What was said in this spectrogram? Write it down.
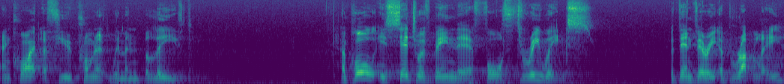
and quite a few prominent women believed. And Paul is said to have been there for three weeks, but then very abruptly,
